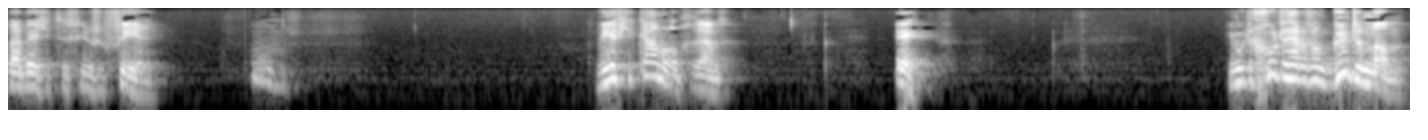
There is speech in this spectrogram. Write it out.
Zat maar een beetje te filosoferen. Wie heeft je kamer opgeruimd? Ik. Je moet de groeten hebben van Gunterman.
